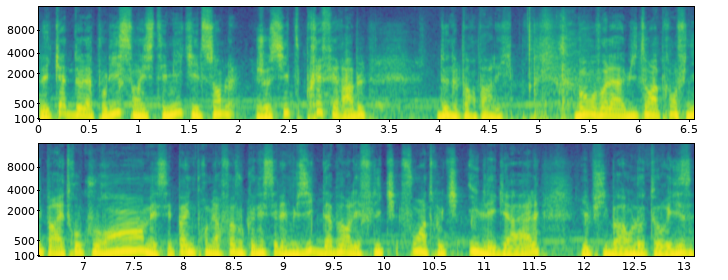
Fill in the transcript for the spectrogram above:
Les cadres de la police ont estimé qu'il semble, je cite, préférable de ne pas en parler. Bon voilà, 8 ans après on finit par être au courant, mais c'est pas une première fois, vous connaissez la musique, d'abord les flics font un truc illégal, et puis bah on l'autorise.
